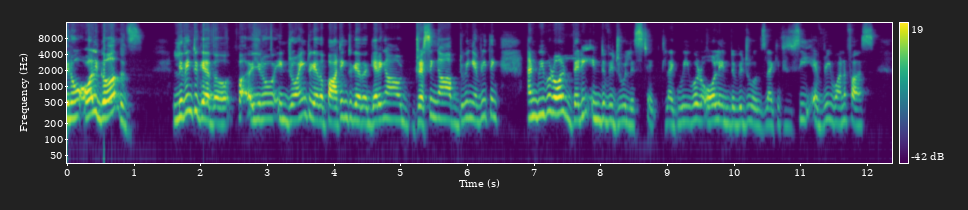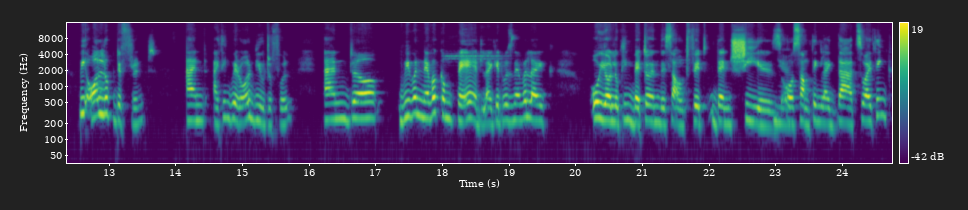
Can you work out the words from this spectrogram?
you know, all girls living together, you know, enjoying together, partying together, getting out, dressing up, doing everything. And we were all very individualistic. Like we were all individuals. Like if you see every one of us, we all look different. And I think we're all beautiful. And uh, we were never compared. Like it was never like, oh, you're looking better in this outfit than she is, Yeah. or something like that. So I think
